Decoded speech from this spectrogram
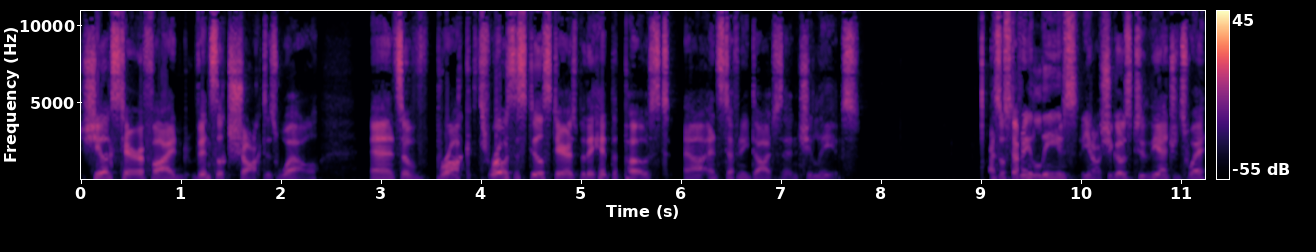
she looks terrified. Vince looks shocked as well. And so Brock throws the steel stairs, but they hit the post, uh, and Stephanie dodges it, and she leaves. And so Stephanie leaves. You know, she goes to the entranceway.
